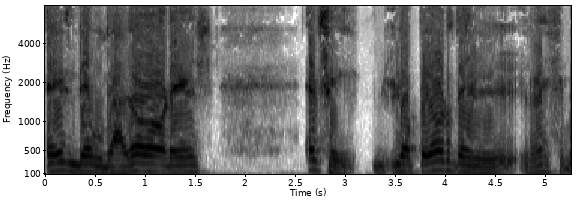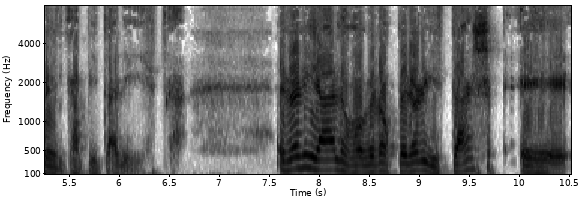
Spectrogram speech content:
endeudadores, en fin, lo peor del régimen capitalista. En realidad, los gobiernos peronistas eh,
